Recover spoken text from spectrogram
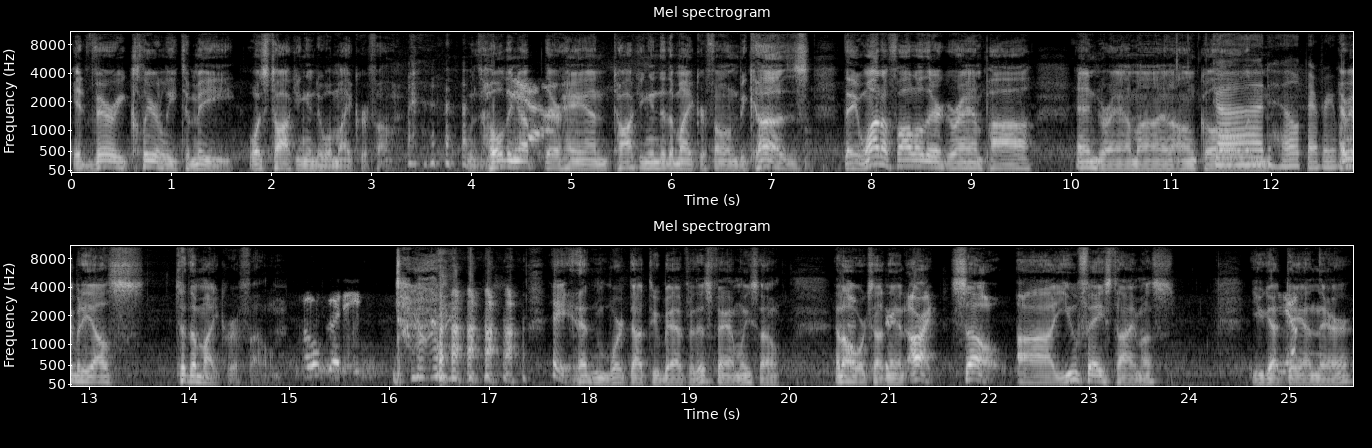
It very clearly, to me, was talking into a microphone. was holding up their hand, talking into the microphone because they want to follow their grandpa and grandma and uncle God and help everyone. everybody else to the microphone. Oh, goody. Hey, it hasn't worked out too bad for this family, so it all works out in the end. All right, so uh, you FaceTime us. You got Yep. Dan there.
